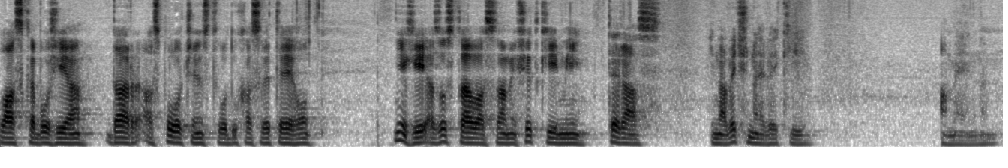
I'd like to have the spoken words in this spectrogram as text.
láska Božia, dar a spoločenstvo Ducha Svetého, nech je a zostáva s vami všetkými teraz i na väčšie veky. Amen.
